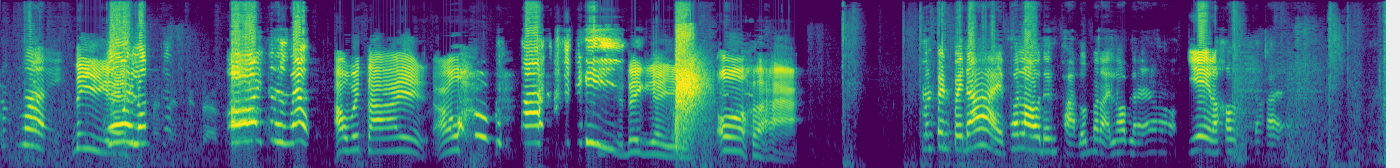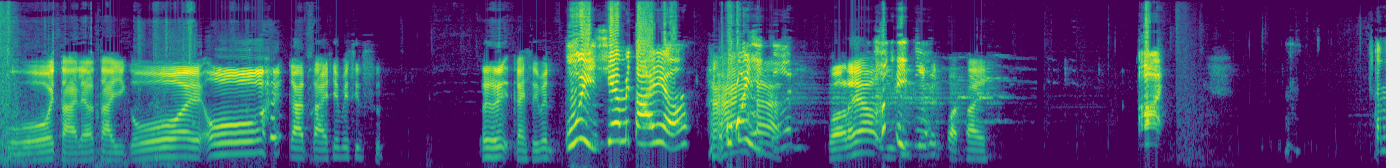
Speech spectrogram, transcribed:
ทำไมนี่ไง โอ้ยรถเกือบโอ้ยจะถึงแล้วเอาไม่ตาย เอา ตาย ได้ไง โอ้ มันเป็นไปได้ เพราะเราเดินผ่านรถมาหลายรอบแล้ว เย่แล้วเข้าได้โอ้ยตายแล้วตายอีกโอ้ยโอ้ยการตายที่ไม่สิ้นสุด เอ้ยไก่เซเว่น อุ้ยเชี่ยไม่ตายเลยเหรอฮ่าโอ้ยเกิน บอกแล้วอยู่ที่เซเว่นปลอดภัยโอ้ยทำไม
